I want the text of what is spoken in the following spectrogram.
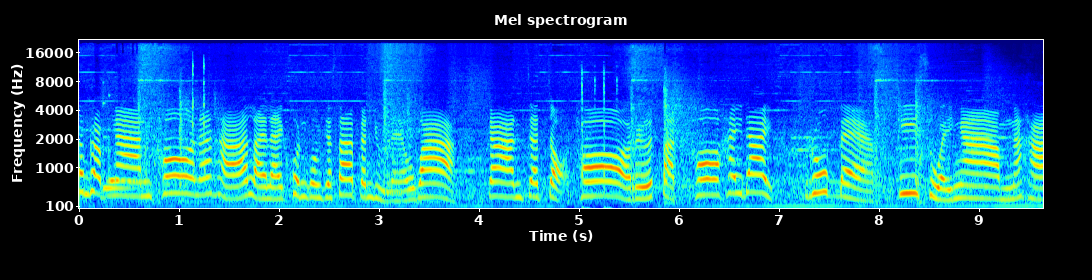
สำหรับงานท่อนะคะ หลายๆ คนคงจะทราบกันอยู่แล้วว่า การจะเจาะท่อหรือตัดท่อให้ได้รูปแบบที่สวยงามนะคะ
